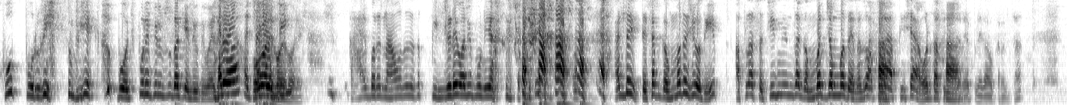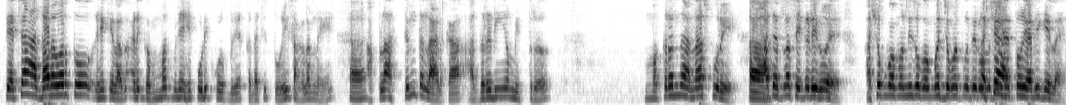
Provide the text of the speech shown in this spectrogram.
खूप पूर्वी मी एक भोजपुरी फिल्म सुद्धा केली होती माहिती आहे? होय होय? होय काय बरं नाव होतं त्याचं पिंजडेवाली मुनिया आणि नाही त्याच्यात गंमत अशी होती आपला सचिनजींचा गंमत जम्मत आहे ना जो आपल्याला हा. अतिशय आवडता. पिक्चर आहे पेडगावकरांचा त्याच्या आधारावर तो हे केला होता आणि गंमत म्हणजे हे कोणी को- म्हणजे कदाचित तोही सांगणार नाही हा. आपला अत्यंत लाडका आदरणीय मित्र मकरंद अनासपुरे हा. हा त्यातला सेकंड हिरो आहे अशोक मामांनी जो गंमत जमत मध्ये रोल अच्छा. केलाय तो यांनी केलाय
